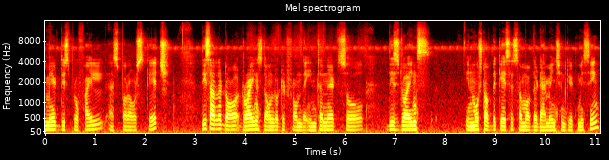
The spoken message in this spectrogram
made this profile as per our sketch. These are the drawings downloaded from the internet. So these drawings in most of the cases some of the dimension get missing.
